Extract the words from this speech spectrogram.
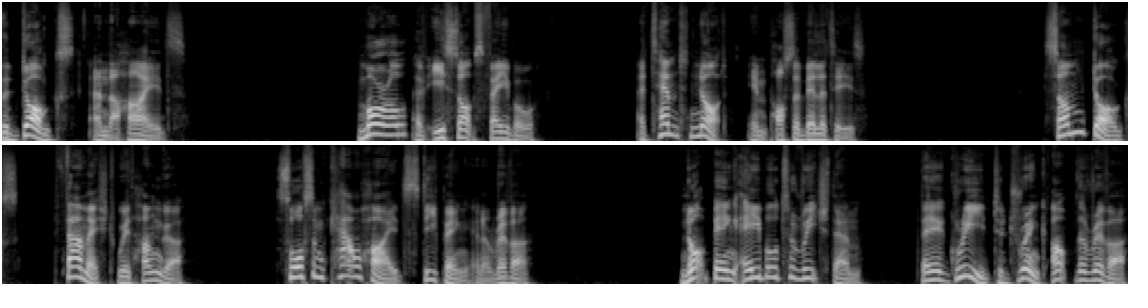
The Dogs and the Hides. Moral of Aesop's Fable Attempt not impossibilities. Some dogs, famished with hunger, saw some cowhides steeping in a river. Not being able to reach them, they agreed to drink up the river,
